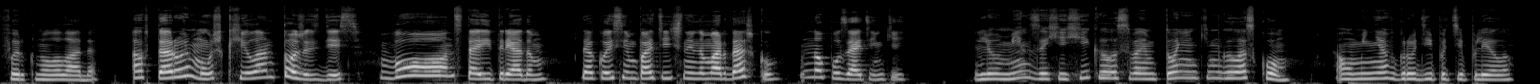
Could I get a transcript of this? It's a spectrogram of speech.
фыркнула Лада. А второй муж Кхилан тоже здесь. Вон стоит рядом. Такой симпатичный на мордашку, но пузатенький. Люмин захихикала своим тоненьким голоском, а у меня в груди потеплело.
